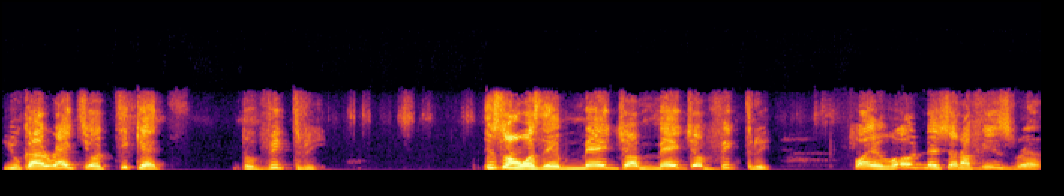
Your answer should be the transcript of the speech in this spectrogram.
you can write your ticket to victory. This one was a major, major victory for a whole nation of Israel.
